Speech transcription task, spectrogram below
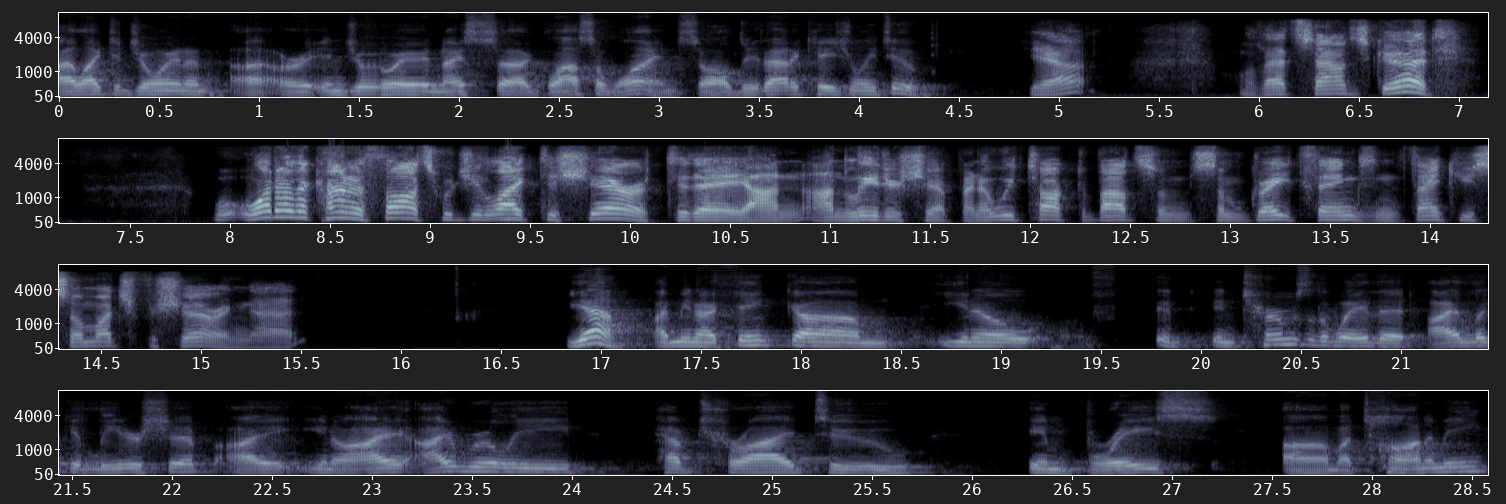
I like to join an, uh, or enjoy a nice uh, glass of wine. So I'll do that occasionally too. Yeah, well, that sounds good. What other kind of thoughts would you like to share today on on leadership? I know we talked about some some great things, and thank you so much for sharing that. Yeah, I mean, I think um, you know, in, in, terms of the way that I look at leadership, I you know, I I really have tried to embrace um, autonomy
